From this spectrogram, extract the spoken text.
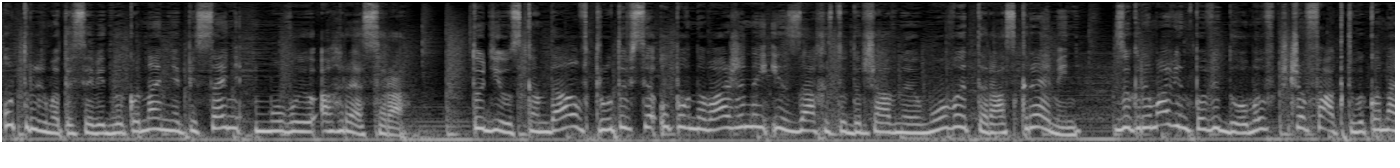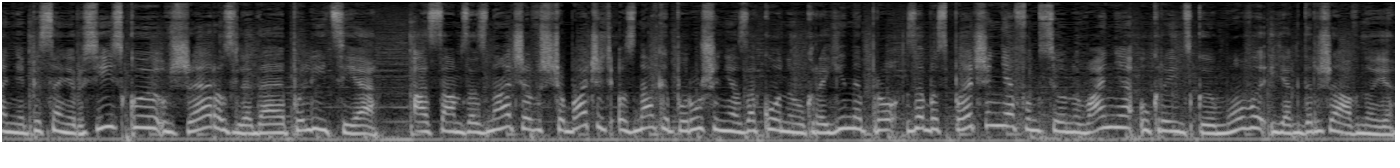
утриматися від виконання пісень мовою агресора. Тоді у скандал втрутився уповноважений із захисту державної мови Тарас Кремінь. Зокрема, він повідомив, що факт виконання пісень російською вже розглядає поліція. А сам зазначив, що бачить ознаки порушення закону України про забезпечення функціонування української мови як державної,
